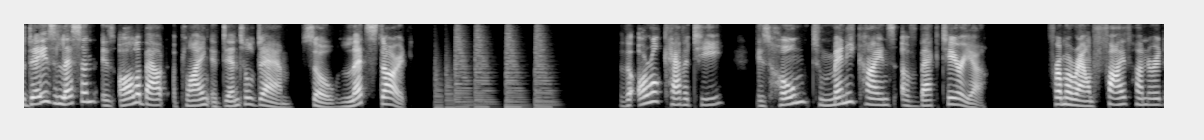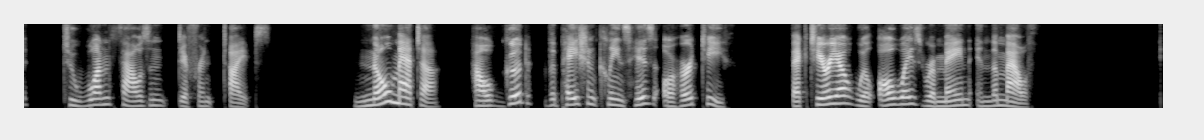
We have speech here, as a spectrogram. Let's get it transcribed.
Today's lesson is all about applying a dental dam. So let's start. The oral cavity is home to many kinds of bacteria, from around 500 to 1,000 different types. No matter how good the patient cleans his or her teeth, bacteria will always remain in the mouth.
